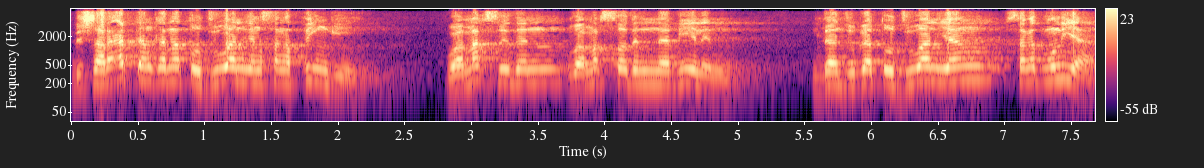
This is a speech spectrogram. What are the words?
disyariatkan karena tujuan yang sangat tinggi. Wa maqsadin wa maqsadin nabilin dan juga tujuan yang sangat mulia.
